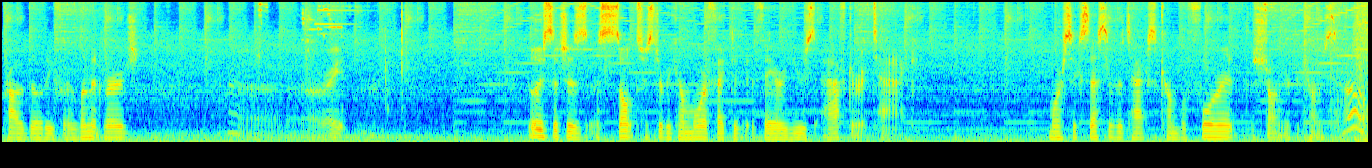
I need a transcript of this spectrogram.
probability for a limit verge. Uh, Alright. Abilities such as Assault Twister become more effective if they are used after attack. More successive attacks come before it, the stronger it becomes. Oh!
